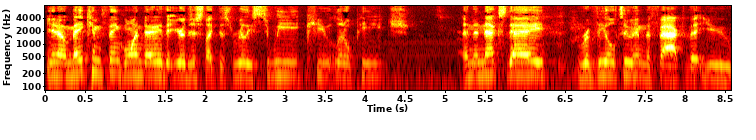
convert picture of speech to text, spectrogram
You know, make him think one day that you're just like this really sweet, cute little peach and the next day reveal to him the fact that you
